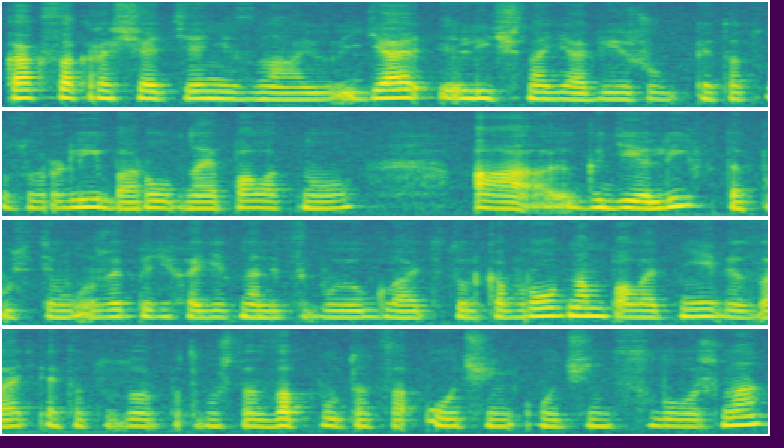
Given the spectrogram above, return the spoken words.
Как сокращать, я не знаю. Я лично я вижу этот узор либо ровное полотно, а где лиф, допустим, уже переходить на лицевую гладь. Только в ровном полотне вязать этот узор, потому что запутаться очень-очень сложно.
